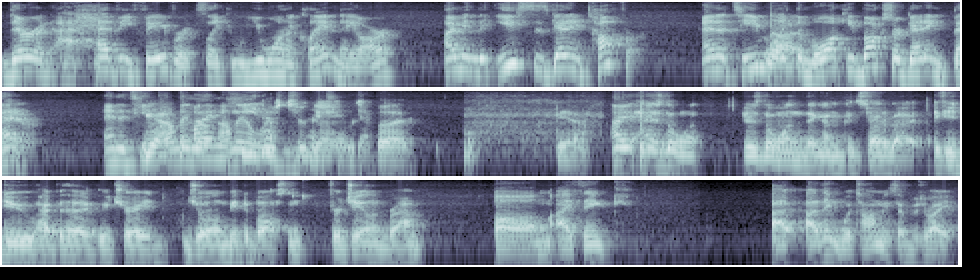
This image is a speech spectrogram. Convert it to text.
they're an, a heavy favorites like you want to claim they are. I mean, the East is getting tougher, and a team like the Milwaukee Bucks are getting better, and a team Yeah, like the Miami Heat don't think have they'll lose two games, but yeah, I, Here's I, the one. Here's the one thing I'm concerned about. If you do hypothetically trade Joel Embiid to Boston for Jaylen Brown, um, I think, I, I think what Tommy said was right.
